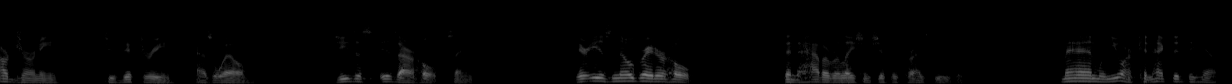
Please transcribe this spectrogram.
our journey to victory as well. Jesus is our hope, saints. There is no greater hope than to have a relationship with Christ Jesus. Man, when you are connected to Him,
